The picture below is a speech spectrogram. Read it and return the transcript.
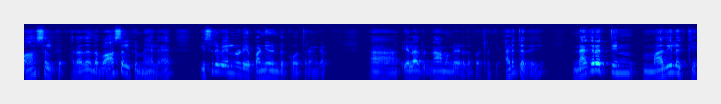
வாசலுக்கு அதாவது அந்த வாசலுக்கு மேலே இஸ்ரவேலினுடைய பன்னிரெண்டு கோத்திரங்கள் எல்லா நாமங்கள் எழுதப்பட்டிருக்கு. அடுத்தது நகரத்தின் மதிலுக்கு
